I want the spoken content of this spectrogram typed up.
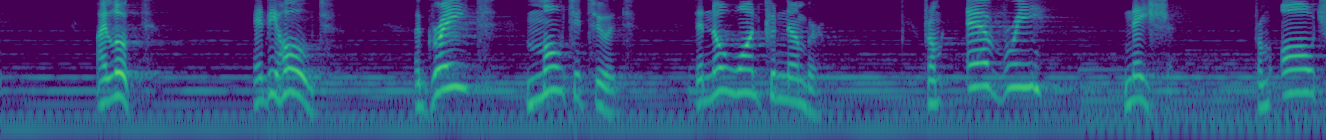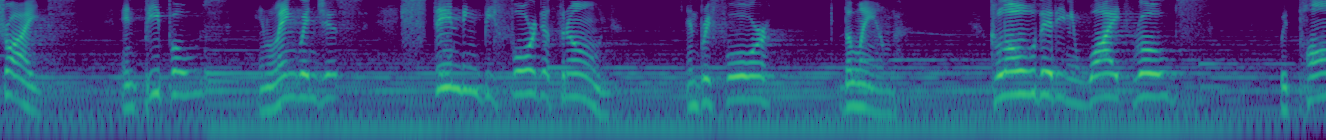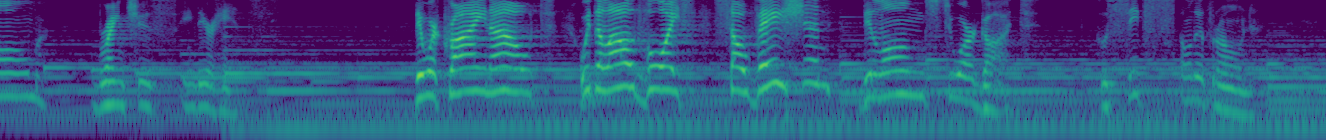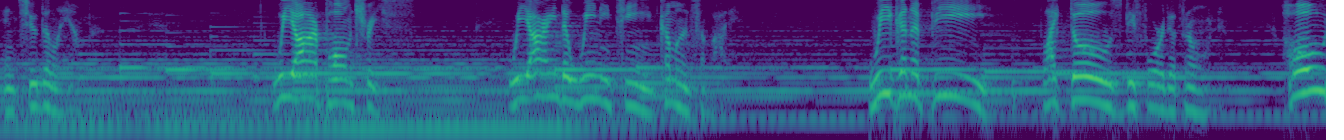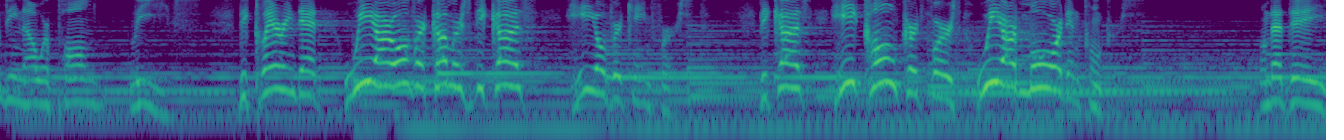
I looked, and behold, a great multitude that no one could number from every nation, from all tribes and peoples and languages, standing before the throne and before the Lamb, clothed in white robes with palm branches in their hands. They were crying out with a loud voice Salvation belongs to our God who sits on the throne and to the Lamb. We are palm trees. We are in the winning team. Come on, somebody. We're gonna be like those before the throne, holding our palm leaves, declaring that we are overcomers because He overcame first, because He conquered first. We are more than conquerors. On that day,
